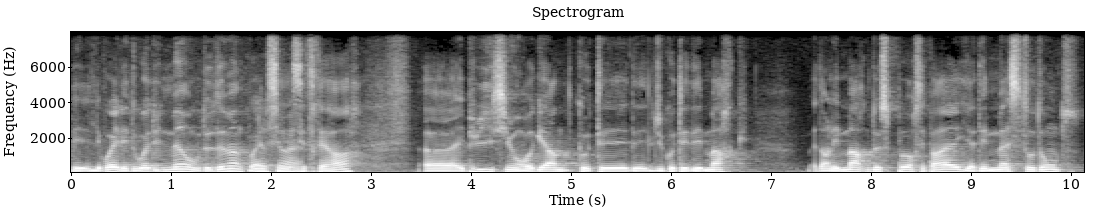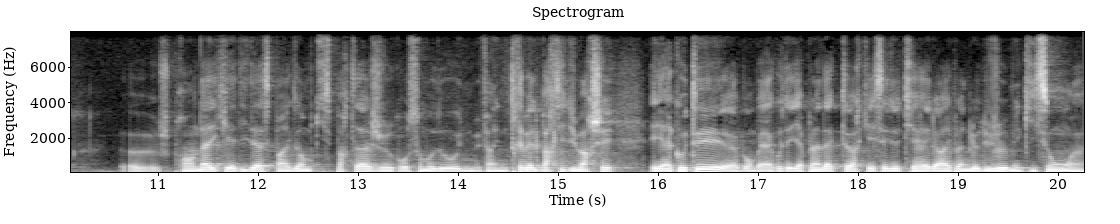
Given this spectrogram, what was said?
les, les doigts d'une main ou de deux mains. Quoi. C'est, très rare. Euh, et puis, si on regarde côté du côté des marques, bah, dans les marques de sport, c'est pareil. Il y a des mastodontes. Euh, je prends Nike et Adidas, par exemple, qui se partagent grosso modo une, une très belle partie du marché. Et à côté, euh, bon, bah, à côté, il y a plein d'acteurs qui essayent de tirer leur épingle du jeu, mais qui sont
